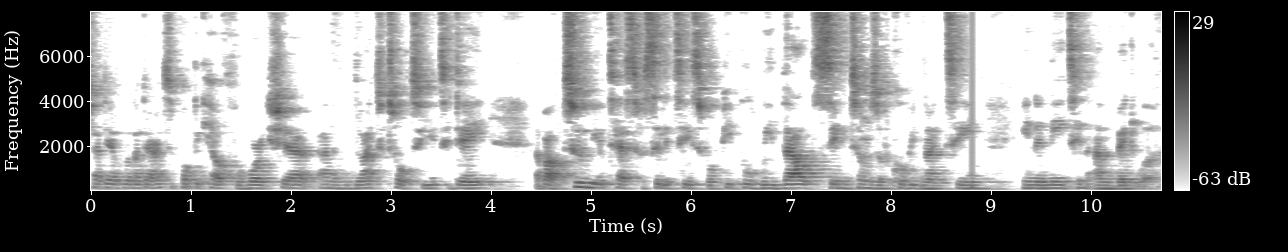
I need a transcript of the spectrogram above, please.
Shade Agboola, Director of Public Health for Warwickshire, and I would like to talk to you today about two new test facilities for people without symptoms of COVID 19 in Nuneaton and Bedworth.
